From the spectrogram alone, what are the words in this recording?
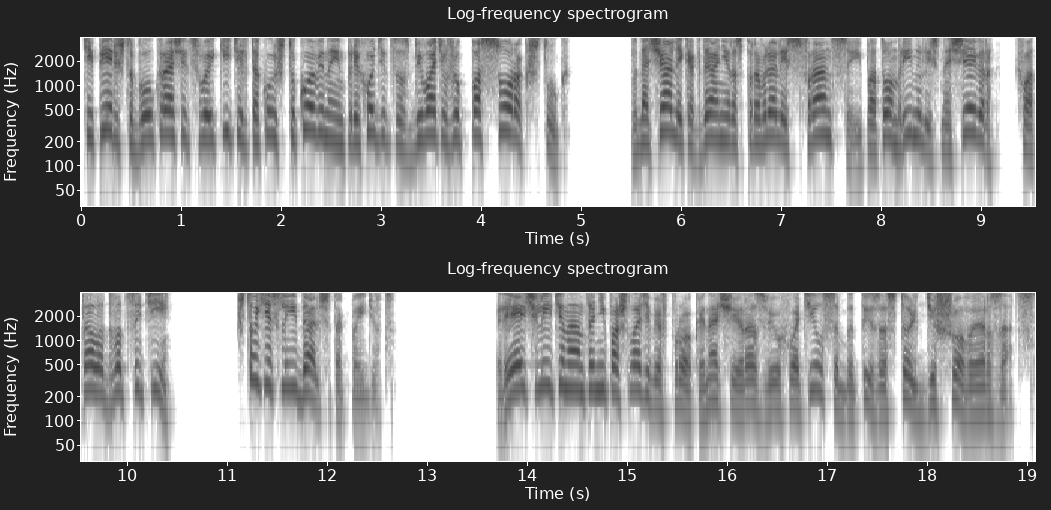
«Теперь, чтобы украсить свой китель такой штуковиной, им приходится сбивать уже по сорок штук. Вначале, когда они расправлялись с Францией и потом ринулись на север, хватало двадцати. Что, если и дальше так пойдет?» «Речь лейтенанта не пошла тебе впрок, иначе разве ухватился бы ты за столь дешевый эрзац?»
